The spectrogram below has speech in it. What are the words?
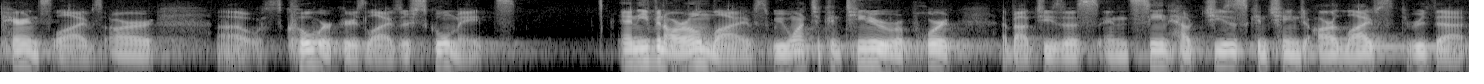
parents' lives, our uh, co-workers' lives, our schoolmates, and even our own lives. We want to continue to report about Jesus and seeing how Jesus can change our lives through that.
